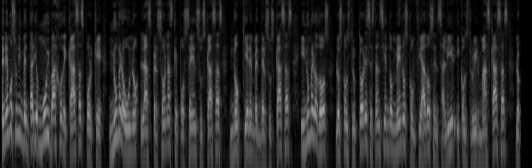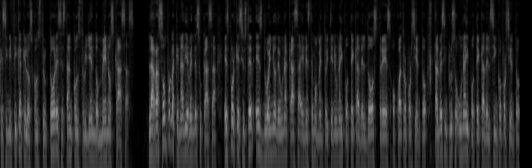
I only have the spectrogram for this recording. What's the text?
Tenemos un inventario muy bajo de casas porque, número uno, las personas que poseen sus casas no quieren vender sus casas y número dos, los constructores están siendo menos confiados en salir y construir más casas, lo que significa que los constructores están construyendo menos casas. La razón por la que nadie de su casa es porque si usted es dueño de una casa en este momento y tiene una hipoteca del 2, 3 o 4%, tal vez incluso una hipoteca del 5%,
